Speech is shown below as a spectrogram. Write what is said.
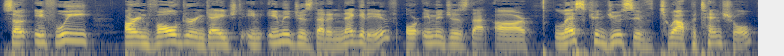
So if we are involved or engaged in images that are negative or images that are less conducive to our potential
